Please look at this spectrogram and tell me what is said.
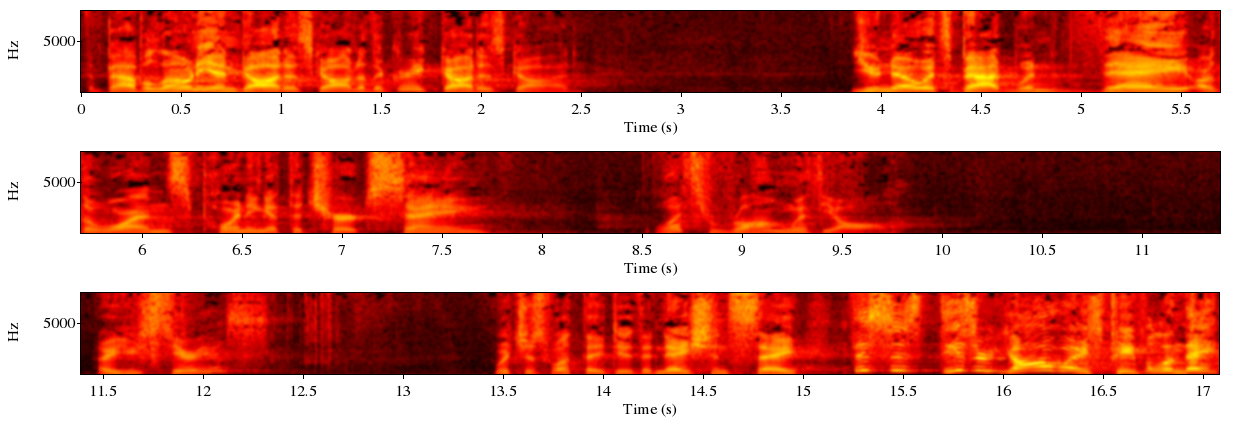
The Babylonian God is God or the Greek God is God. You know it's bad when they are the ones pointing at the church saying, What's wrong with y'all? Are you serious? Which is what they do. The nations say, this is, These are Yahweh's people, and they,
